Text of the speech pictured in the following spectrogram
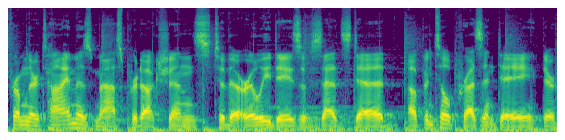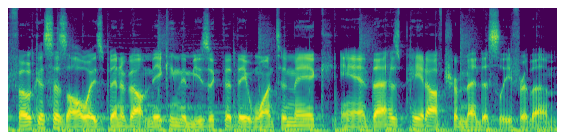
From their time as mass productions to the early days of Zeds Dead, up until present day, their focus has always been about making the music that they want to make, and that has paid off tremendously for them.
